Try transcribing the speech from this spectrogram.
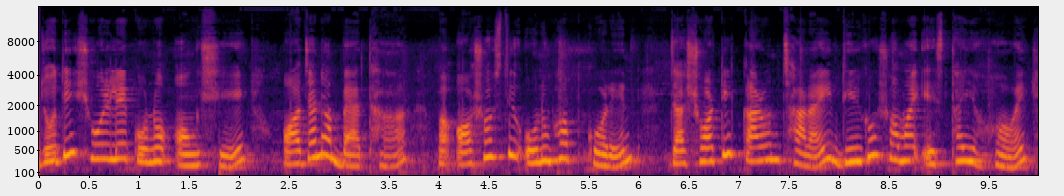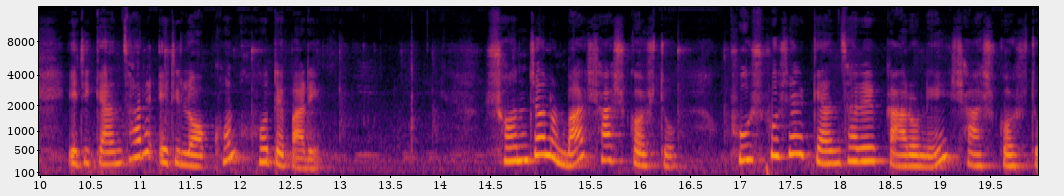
যদি শরীরের কোনো অংশে অজানা ব্যথা বা অস্বস্তি অনুভব করেন, যা সঠিক কারণ ছাড়াই দীর্ঘ সময় স্থায়ী হয়, এটি ক্যান্সারের এটি লক্ষণ হতে পারে। সঞ্চালন বা শ্বাসকষ্ট। ফুসফুসের ক্যান্সারের কারণে শ্বাসকষ্ট,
